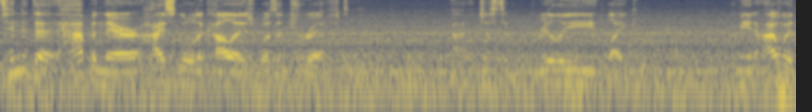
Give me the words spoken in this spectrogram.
tended to happen there, high school to college, was a drift. Uh, just a really like, I mean, I would,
